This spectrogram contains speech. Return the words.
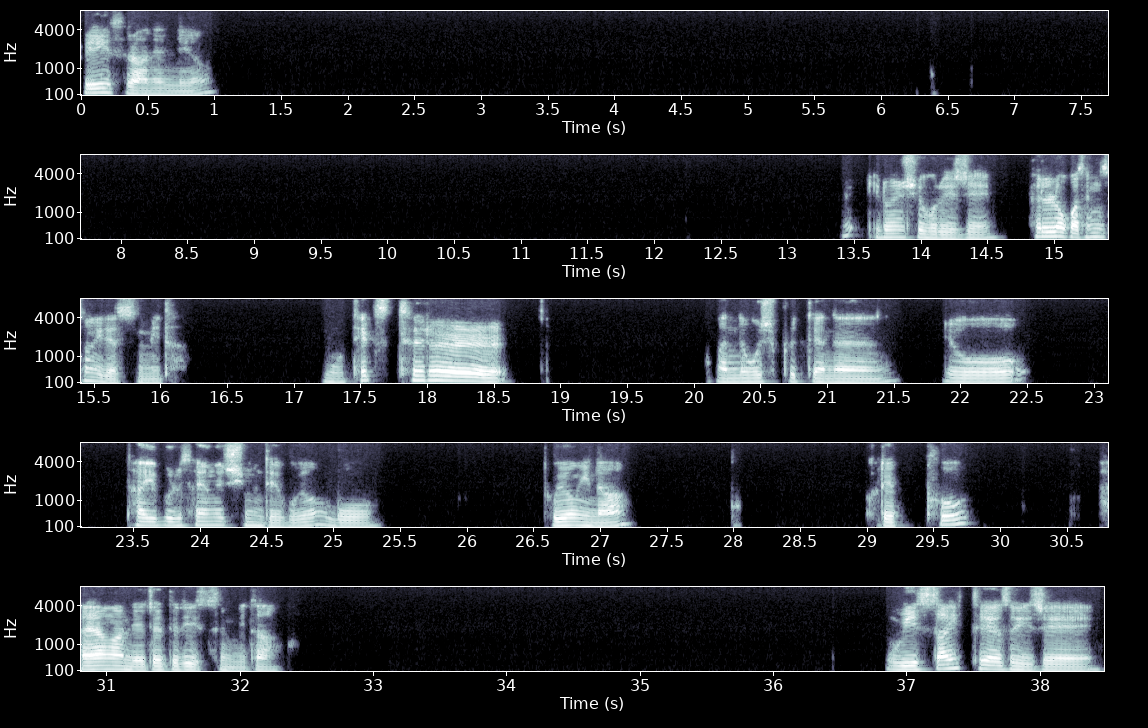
create를 안 했네요. 이런 식으로 이제 hello가 생성이 됐습니다. 뭐 텍스트를 만들고 싶을 때는 요 타입을 사용해 주시면 되고요. 뭐 도형이나 그래프 다양한 예제들이 있습니다. 위 사이트에서 이제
